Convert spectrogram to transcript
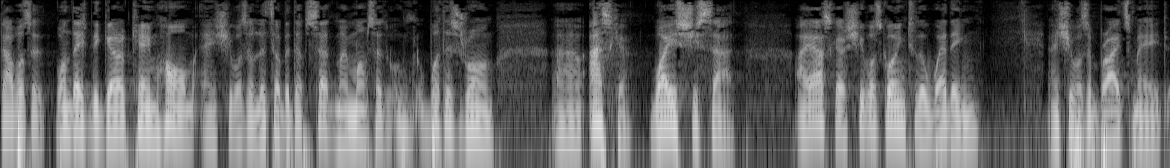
that was it. One day the girl came home and she was a little bit upset. My mom said, "What is wrong?" Uh, ask her. Why is she sad? I asked her. She was going to the wedding, and she was a bridesmaid.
